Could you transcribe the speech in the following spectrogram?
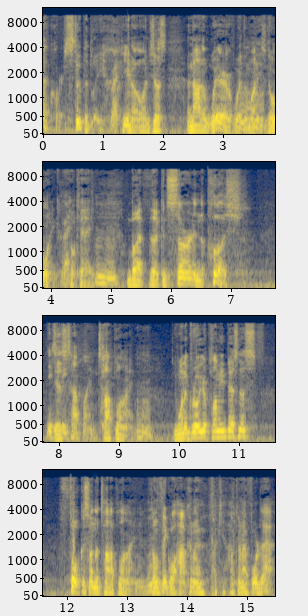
Of course. stupidly, Right. Mm-hmm. you know, and just and not aware of where the money's going. Right. Mm-hmm. Okay. But the concern and the push Needs to is be top line. Top line. Mm-hmm. You want to grow your plumbing business? Focus on the top line. Mm-hmm. Don't think, well, how can I, I can, how can I afford that?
